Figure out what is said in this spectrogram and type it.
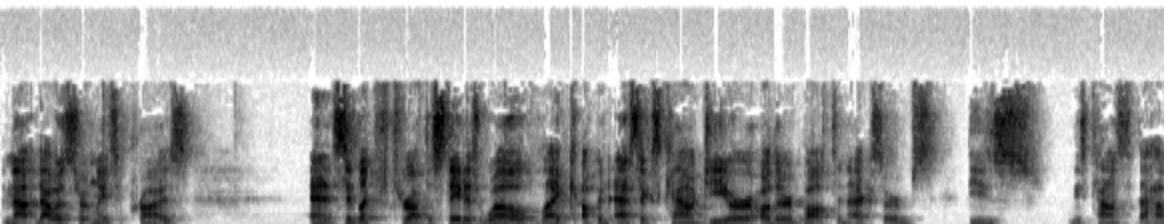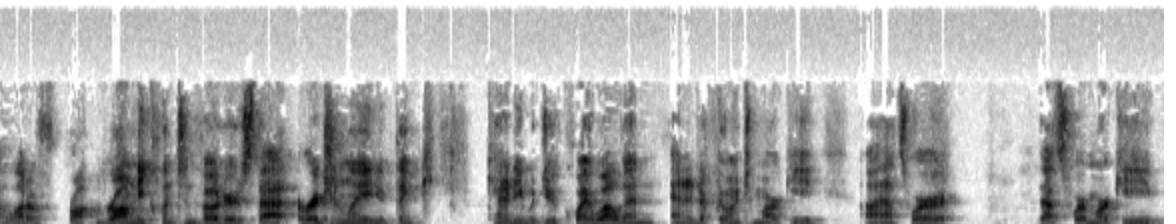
and that, that was certainly a surprise and it seemed like throughout the state as well, like up in Essex County or other Boston exurbs, these these towns that have a lot of Rom- Romney Clinton voters that originally you'd think Kennedy would do quite well in, ended up going to Markey. Uh, that's where that's where Markey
